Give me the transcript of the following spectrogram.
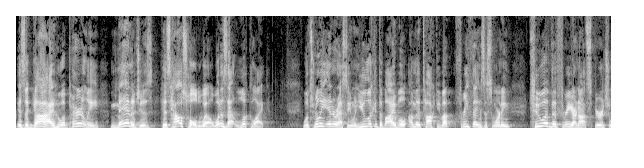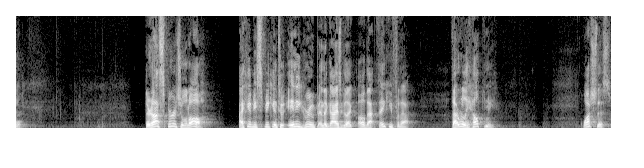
is a guy who apparently manages his household well. What does that look like? It's really interesting. When you look at the Bible, I'm going to talk to you about three things this morning. Two of the three are not spiritual. They're not spiritual at all. I could be speaking to any group and the guys would be like, oh, that, thank you for that. That really helped me. Watch this.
